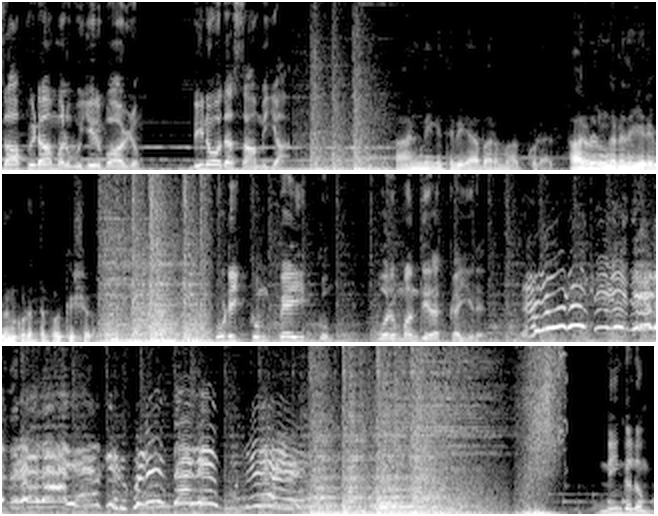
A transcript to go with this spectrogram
சாப்பிடாமல் உயிர் வாழும் வினோத சாமியார் ஆன்மீகத்தை வியாபாரமாக்கக்கூடாது. அருளுங்கிறது இறைவன் கொடுத்த பொக்கிஷம். குடிக்கும் பேய்க்கும் ஒரு மந்திர கயிறு. நீங்களும்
